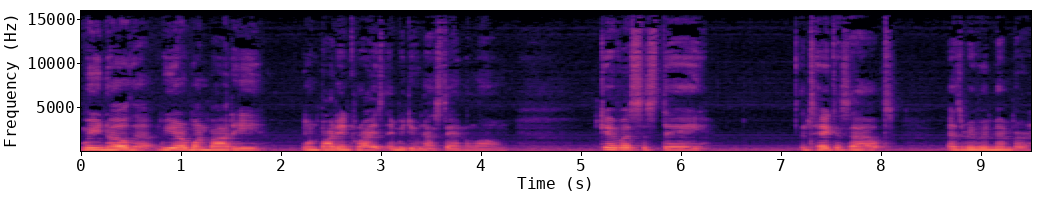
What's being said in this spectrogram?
We know that we are one body, one body in Christ, and we do not stand alone. Give us this day and take us out as we remember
